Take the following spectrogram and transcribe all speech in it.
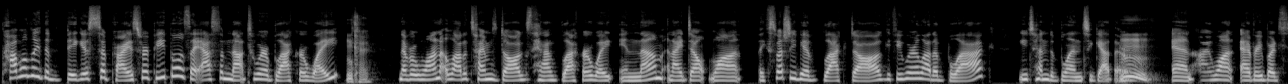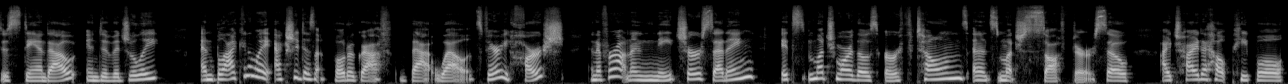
Probably the biggest surprise for people is I ask them not to wear black or white. Okay. Number one, a lot of times dogs have black or white in them. And I don't want, like, especially if you have a black dog, if you wear a lot of black, you tend to blend together. Mm. And I want everybody to stand out individually. And black and white actually doesn't photograph that well. It's very harsh. And if we're out in a nature setting, it's much more those earth tones and it's much softer. So I try to help people.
